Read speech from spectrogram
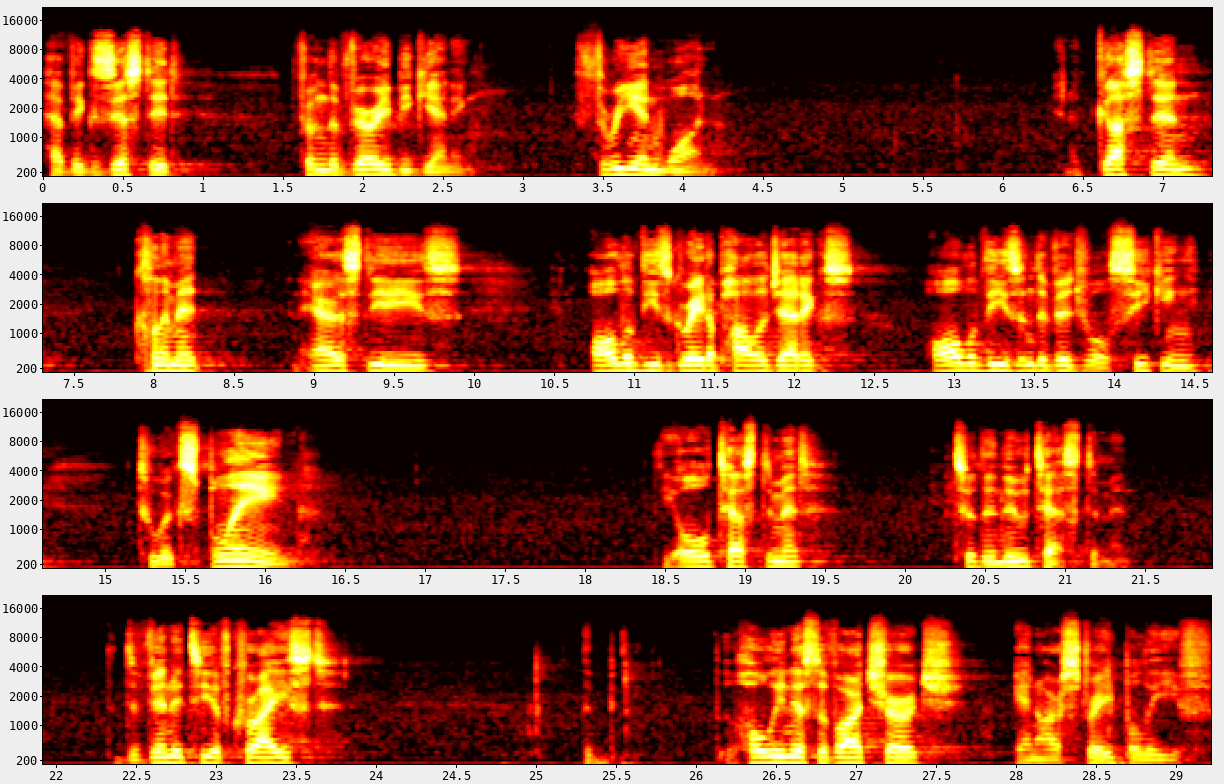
have existed from the very beginning, three in one. And Augustine, Clement, and Aristides, all of these great apologetics, all of these individuals seeking to explain the Old Testament to the New Testament, divinity of Christ, the holiness of our church, and our straight belief.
